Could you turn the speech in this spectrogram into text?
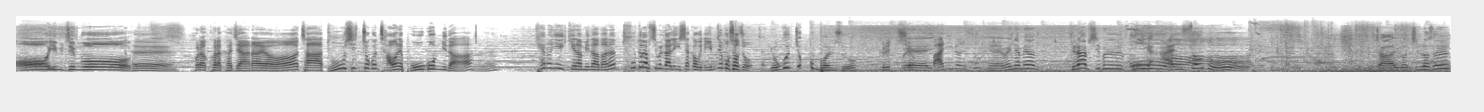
오 임진묵 예. 호락호락하지 않아요. 자 두시 쪽은 자원의 보고입니다. 네. 캐논이 있긴 합니다만은 투드랍십을 날리기 시작하고 있는 임진묵 선수. 자, 요건 조금 번수. 그렇죠. 왜- 많이 변수? 예, 왜냐면 드랍십을 굳이 오, 안 아. 써도 자 이거 질럿을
